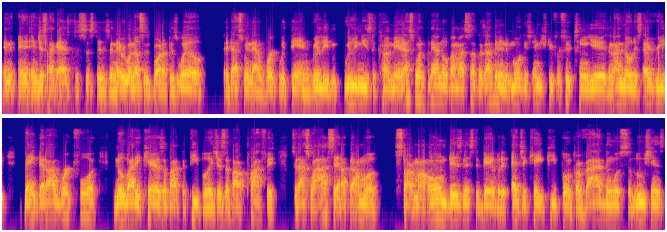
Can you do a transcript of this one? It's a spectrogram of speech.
and, and and just like as the sisters and everyone else has brought up as well, that that's when that work within really really needs to come in. That's one thing I know about myself because I've been in the mortgage industry for 15 years and I notice every bank that I work for, nobody cares about the people. It's just about profit. So that's why I said I, I'm a start my own business to be able to educate people and provide them with solutions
